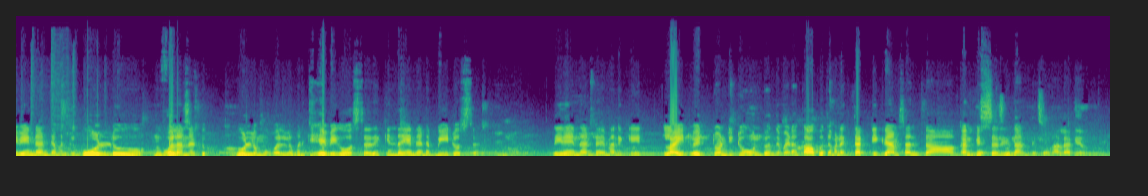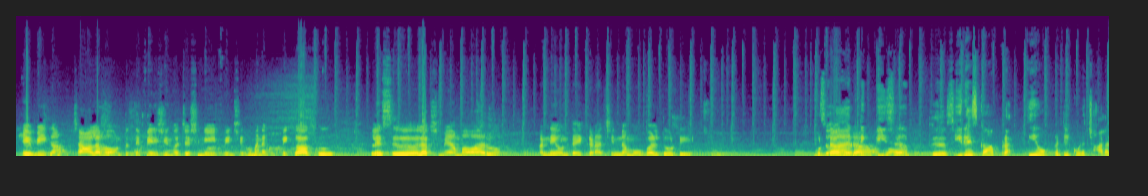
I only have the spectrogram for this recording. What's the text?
ఇవేంటంటే మనకి గోల్డ్ మువ్వలు అన్నట్టు. గోల్డ్ మువ్వల్లో మనకి హెవీగా వస్తుంది. కింద ఏంటంటే బీట్ వస్తుంది. ఇది ఏంటంటే మనకి లైట్ వెయిట్ ట్వంటీ టూ ఉంటుంది మేడం. కాకపోతే మనకి థర్టీ గ్రామ్స్ అంత కనిపిస్తుంది అలాగే ఉంది. హెవీగా చాలా బాగుంటుంది. ఫినిషింగ్ వచ్చేసి నీట్ ఫినిషింగ్ మనకు పికాక్ ప్లస్ లక్ష్మీ అమ్మవారు అన్నీ ఉంటాయి ఇక్కడ చిన్న మువ్వలతోటి. బుట్ట కూడా పీస్. సీరియస్గా ప్రతి ఒక్కటి కూడా చాలా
